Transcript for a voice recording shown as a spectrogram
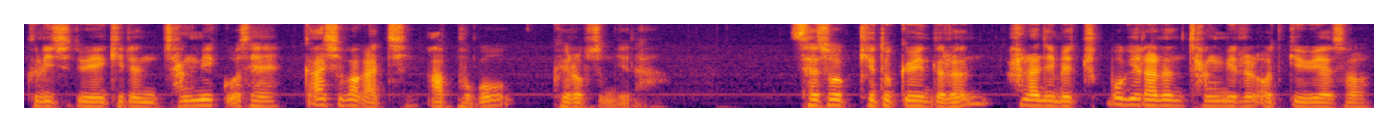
그리스도의 길은 장미꽃의 가시와 같이 아프고 괴롭습니다. 세속 기독교인들은 하나님의 축복이라는 장미를 얻기 위해서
